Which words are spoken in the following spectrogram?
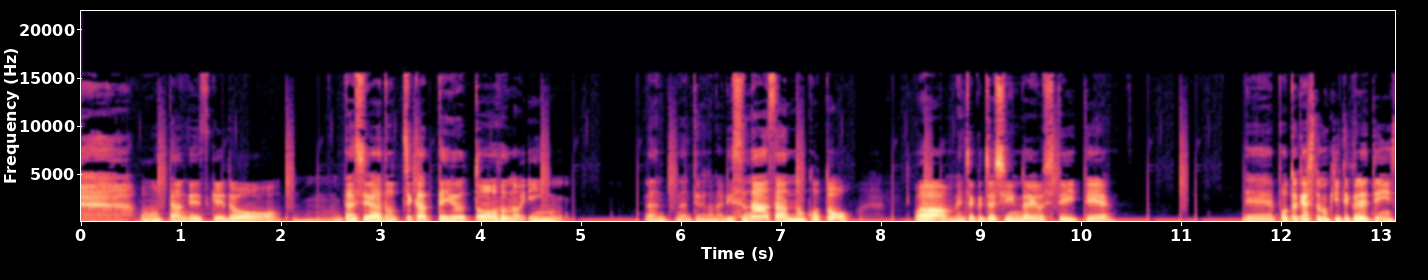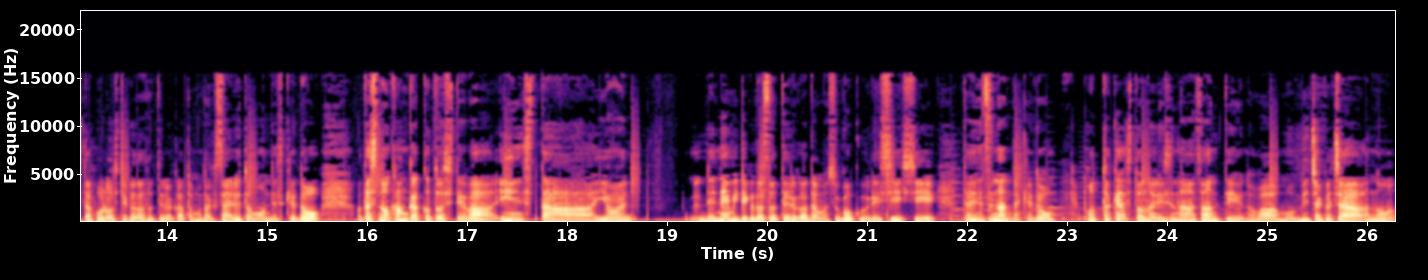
思ったんですけど、うん、私はどっちかっていうと、そのイン、なん、なんていうのかな、リスナーさんのことはめちゃくちゃ信頼をしていて、で、ポッドキャストも聞いてくれてインスタフォローしてくださってる方もたくさんいると思うんですけど、私の感覚としては、インスタ用でね、見てくださってる方もすごく嬉しいし、大切なんだけど、ポッドキャストのリスナーさんっていうのは、もうめちゃくちゃ、あの、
